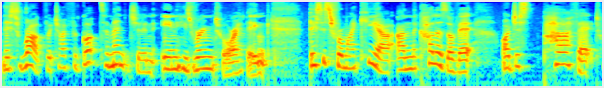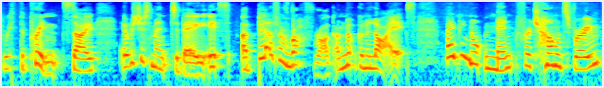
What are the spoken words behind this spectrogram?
this rug which I forgot to mention in his room tour I think this is from Ikea and the colours of it are just perfect with the print. So it was just meant to be. It's a bit of a rough rug, I'm not going to lie. It's maybe not meant for a child's room,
